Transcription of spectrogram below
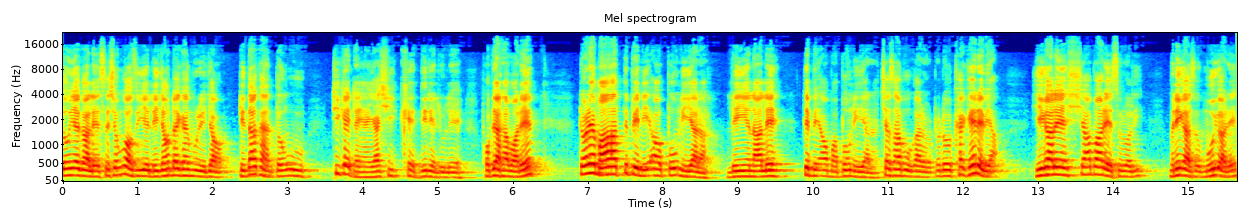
3ရက်ကလည်းဆရှုံးကောင်စီရဲ့လေကြောင်းတိုက်ခိုက်မှုတွေကြောင့်ဒေသခံ3ဦးထိခိုက်ဒဏ်ရာရရှိခဲ့သေးတယ်လို့လည်းဖော်ပြထားပါတယ်။တော်ထဲမှာတစ်ပင်နေအောက်ပုံနေရတာလေရင်လာလဲတစ်ပင်အောက်မှာပုံနေရတာချက်စားဖို့ကတော့တော်တော်ခက်ခဲတယ်ဗျ။ ရေကလည်းရှားပါတယ်ဆိုတော့လीမနေ့ကဆိုမိုးရွာတယ်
